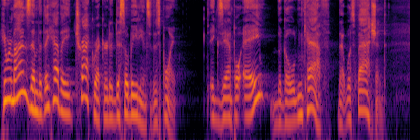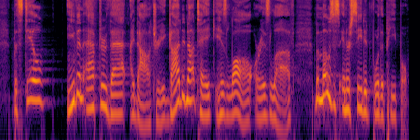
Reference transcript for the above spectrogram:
He reminds them that they have a track record of disobedience at this point. Example A, the golden calf that was fashioned. But still, even after that idolatry, God did not take his law or his love, but Moses interceded for the people.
